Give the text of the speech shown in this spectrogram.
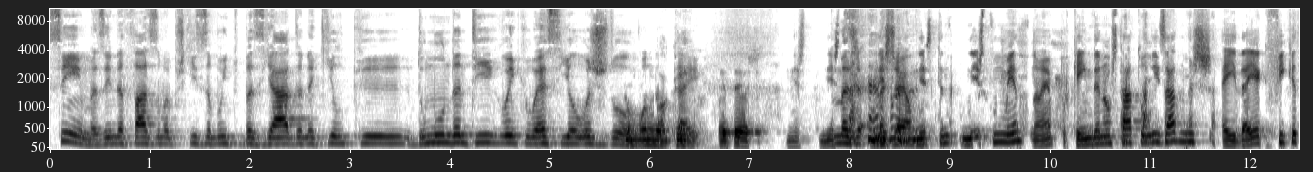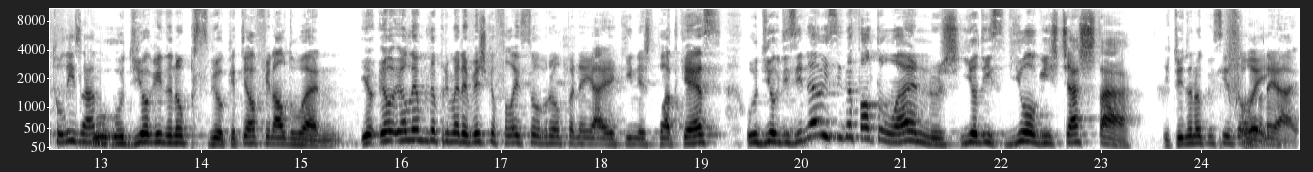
Sim, mas ainda faz uma pesquisa muito baseada naquilo que do mundo antigo em que o SEO ajudou. Do mundo okay. antigo, meu Deus. Neste, neste, mas, mas é neste, neste, momento, não é? Porque ainda não está atualizado, mas a ideia é que fique atualizado. O, o Diogo ainda não percebeu que até ao final do ano. Eu, eu, eu, lembro da primeira vez que eu falei sobre OpenAI aqui neste podcast, o Diogo dizia: Não, isso ainda faltam anos. E eu disse: Diogo, isto já está. E tu ainda não conhecias a OpenAI.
